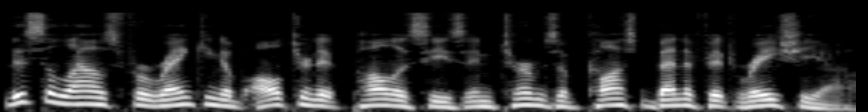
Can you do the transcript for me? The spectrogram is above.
This allows for ranking of alternate policies in terms of cost-benefit ratio.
